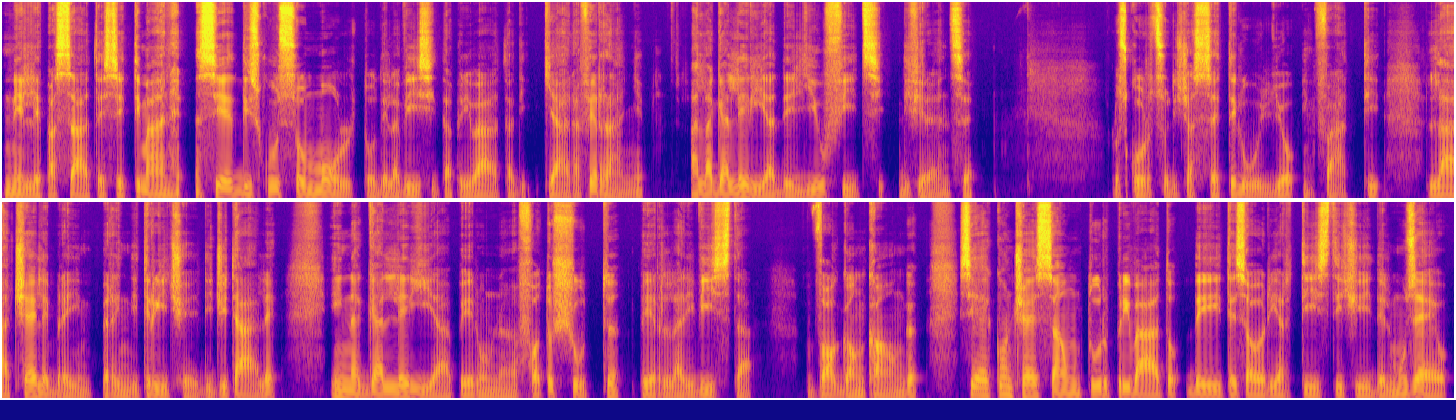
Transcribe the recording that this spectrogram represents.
Nelle passate settimane si è discusso molto della visita privata di Chiara Ferragni alla Galleria degli Uffizi di Firenze. Lo scorso 17 luglio, infatti, la celebre imprenditrice digitale, in galleria per un photoshoot per la rivista Vogue Hong Kong, si è concessa un tour privato dei tesori artistici del museo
